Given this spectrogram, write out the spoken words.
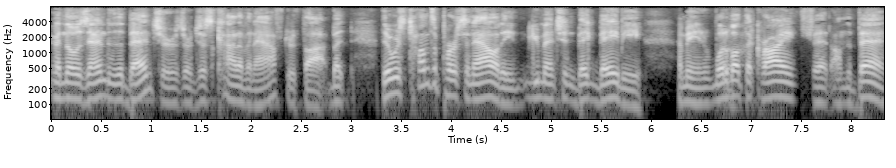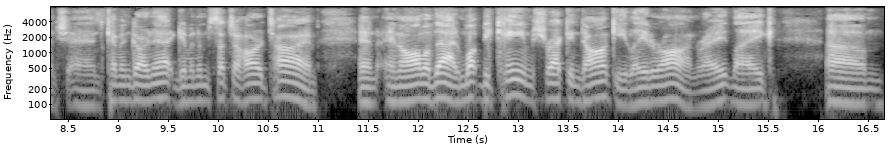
and those end of the benchers are just kind of an afterthought. But there was tons of personality. You mentioned Big Baby. I mean, what about the crying fit on the bench and Kevin Garnett giving him such a hard time and and all of that and what became Shrek and Donkey later on, right? Like um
